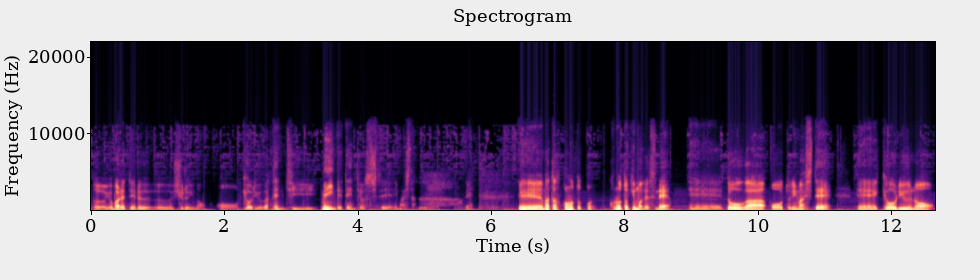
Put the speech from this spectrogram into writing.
と呼ばれているう種類のお恐竜が展示、メインで展示をしていました。えーまたこのとこ、この時もですね、えー動画を撮りまして、えー恐竜の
